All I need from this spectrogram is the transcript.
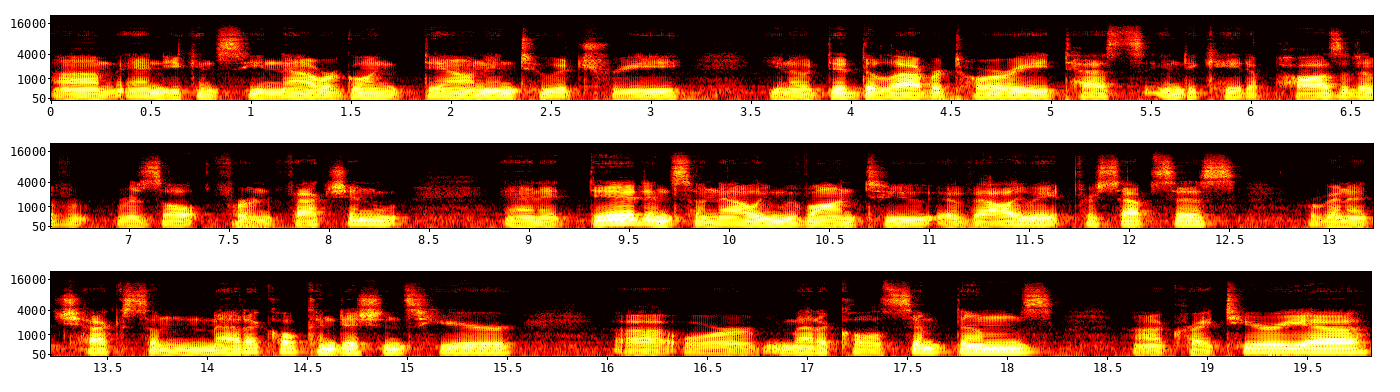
Um, and you can see now we're going down into a tree. You know, did the laboratory tests indicate a positive result for infection? And it did and so now we move on to evaluate for sepsis. We're going to check some medical conditions here uh, or medical symptoms uh, criteria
